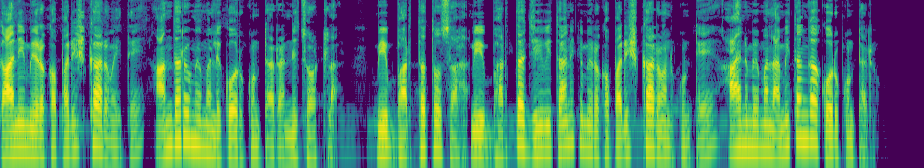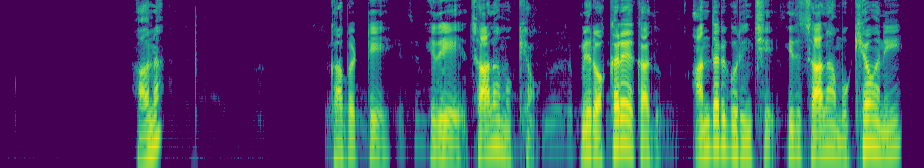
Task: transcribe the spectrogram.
కానీ మీరొక పరిష్కారం అయితే అందరూ మిమ్మల్ని కోరుకుంటారు అన్ని చోట్ల. మీ భర్తతో సహా మీ భర్త జీవితానికి మీరొక పరిష్కారం అనుకుంటే ఆయన మిమ్మల్ని అమితంగా కోరుకుంటారు. అవునా? కాబట్టి ఇది చాలా ముఖ్యం. మీరు ఒక్కరే కాదు అందరి గురించి ఇది చాలా ముఖ్యమని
